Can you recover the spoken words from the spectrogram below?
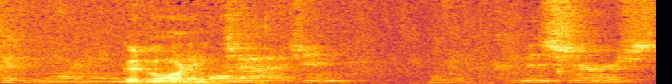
Good morning. Good morning. Judge and Commissioners.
